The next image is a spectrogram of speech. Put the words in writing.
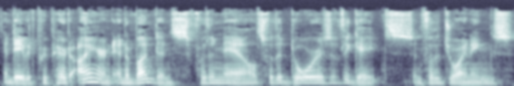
And David prepared iron in abundance for the nails, for the doors of the gates, and for the joinings,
